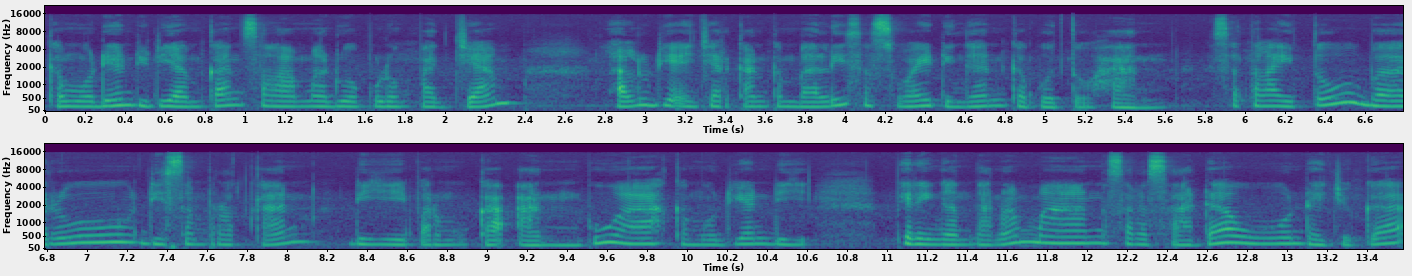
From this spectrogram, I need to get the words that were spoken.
kemudian didiamkan selama 24 jam, lalu diencerkan kembali sesuai dengan kebutuhan. Setelah itu baru disemprotkan di permukaan buah, kemudian di piringan tanaman, serasa daun dan juga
